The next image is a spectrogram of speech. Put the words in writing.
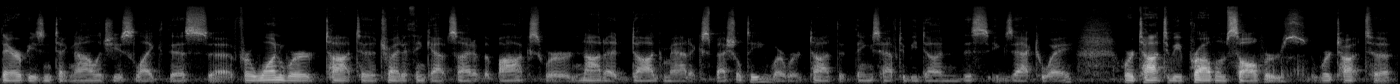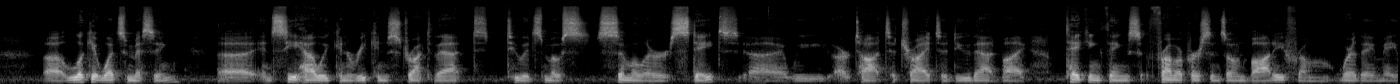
therapies and technologies like this. Uh, for one, we're taught to try to think outside of the box. We're not a dogmatic specialty where we're taught that things have to be done this exact way. We're taught to be problem solvers. We're taught to uh, look at what's missing uh, and see how we can reconstruct that to its most similar state. Uh, we are taught to try to do that by taking things from a person's own body, from where they may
